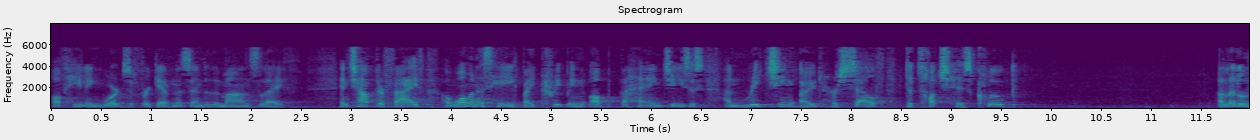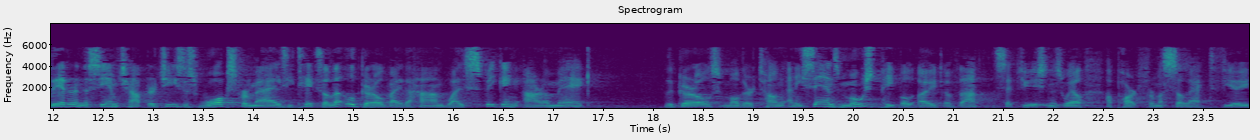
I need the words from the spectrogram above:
of healing, words of forgiveness into the man's life. In chapter 5, a woman is healed by creeping up behind Jesus and reaching out herself to touch his cloak. A little later in the same chapter, Jesus walks for miles. He takes a little girl by the hand while speaking Aramaic, the girl's mother tongue, and he sends most people out of that situation as well, apart from a select few.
